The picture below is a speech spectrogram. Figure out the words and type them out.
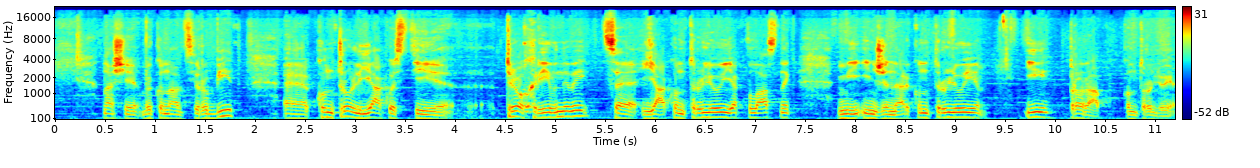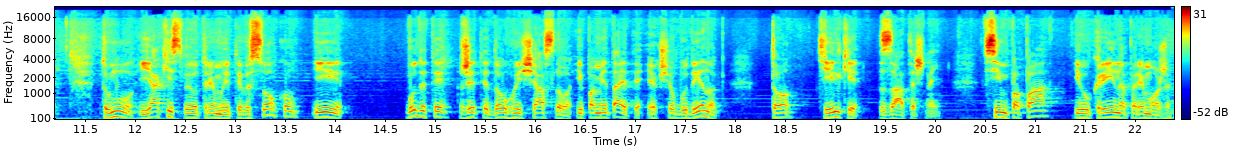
наші виконавці робіт, Е, контроль якості е, трьохрівневий. Це я контролюю як власник, мій інженер контролює і прораб контролює. Тому якість ви отримаєте високу і будете жити довго і щасливо. І пам'ятайте, якщо будинок, то тільки затишний. Всім папа і Україна переможе!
